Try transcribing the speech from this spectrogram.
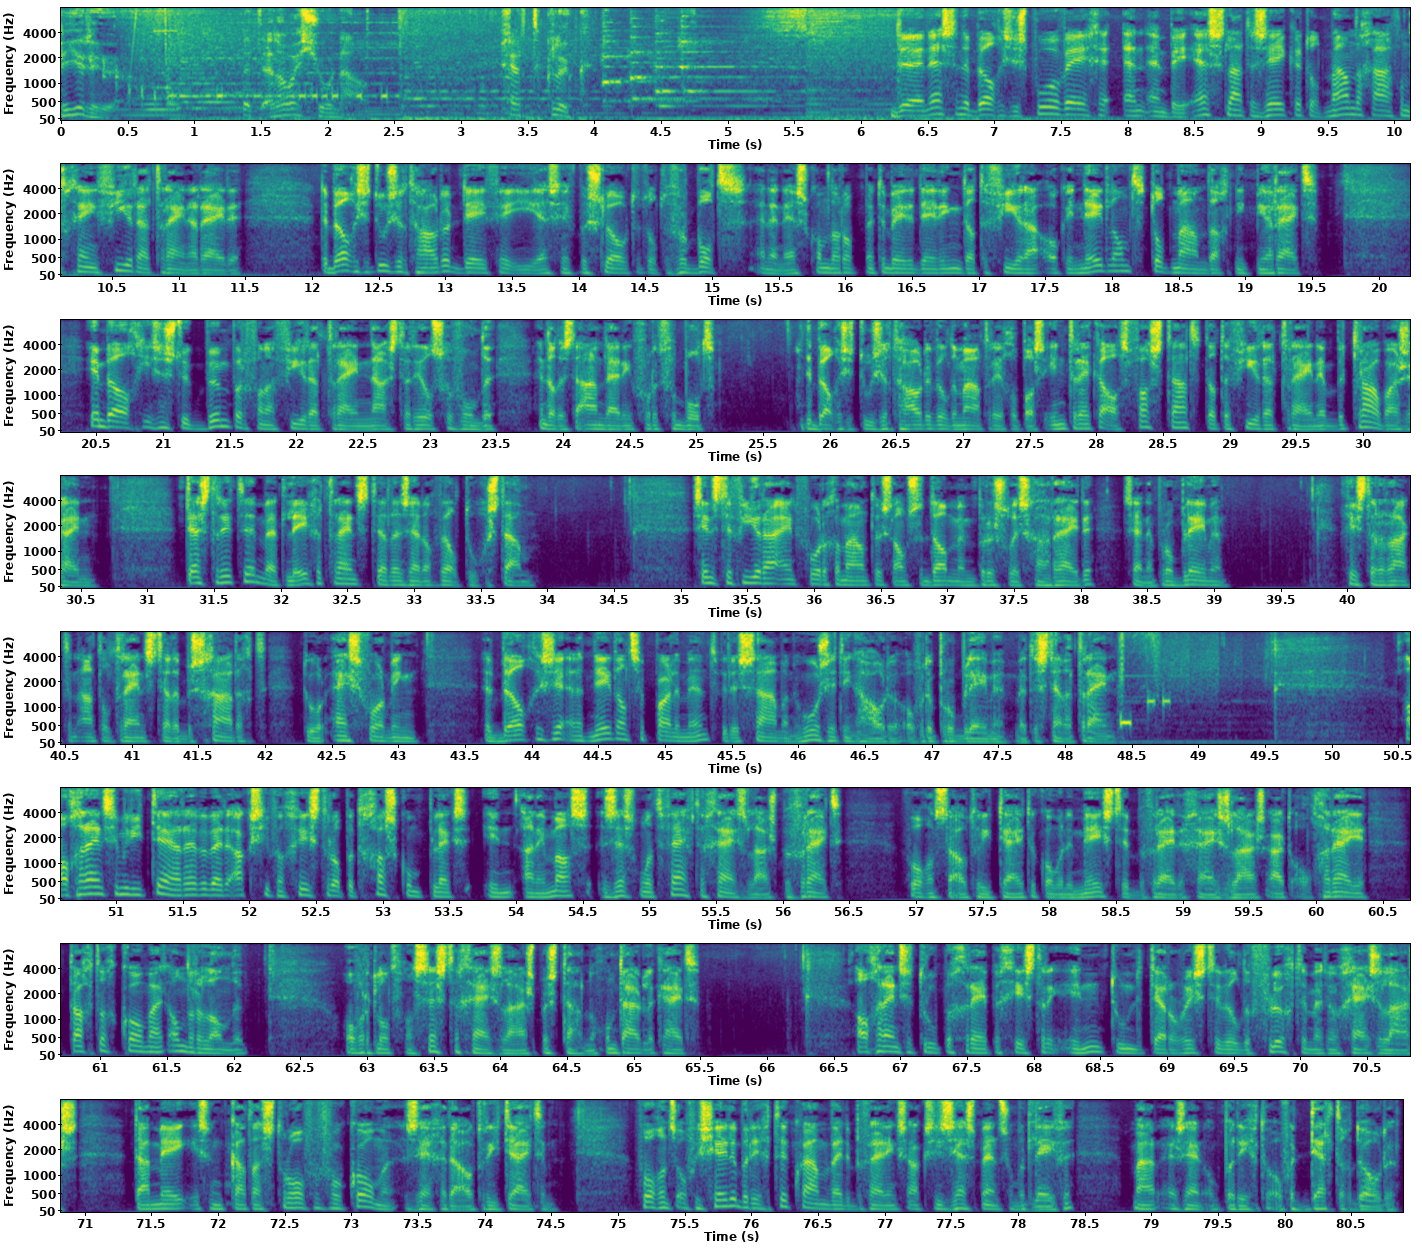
4 uur. Het NOS-journaal. Gert Kluk. De NS en de Belgische spoorwegen en NBS laten zeker tot maandagavond geen Vira-treinen rijden. De Belgische toezichthouder DVIS heeft besloten tot een verbod. En NS kwam daarop met de mededeling dat de Vira ook in Nederland tot maandag niet meer rijdt. In België is een stuk bumper van een Vira-trein naast de rails gevonden. En dat is de aanleiding voor het verbod. De Belgische toezichthouder wil de maatregel pas intrekken als vaststaat dat de Vira-treinen betrouwbaar zijn. Testritten met lege treinstellen zijn nog wel toegestaan. Sinds de Vira eind vorige maand tussen Amsterdam en Brussel is gaan rijden, zijn er problemen. Gisteren raakte een aantal treinstellen beschadigd door ijsvorming. Het Belgische en het Nederlandse parlement willen samen een hoorzitting houden over de problemen met de snelle trein. Algerijnse militairen hebben bij de actie van gisteren op het gascomplex in Anemas 650 gijzelaars bevrijd. Volgens de autoriteiten komen de meeste bevrijde gijzelaars uit Algerije. 80 komen uit andere landen. Over het lot van 60 gijzelaars bestaat nog onduidelijkheid. Algerijnse troepen grepen gisteren in toen de terroristen wilden vluchten met hun gijzelaars. Daarmee is een catastrofe voorkomen, zeggen de autoriteiten. Volgens officiële berichten kwamen bij de bevrijdingsactie zes mensen om het leven... maar er zijn ook berichten over 30 doden.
